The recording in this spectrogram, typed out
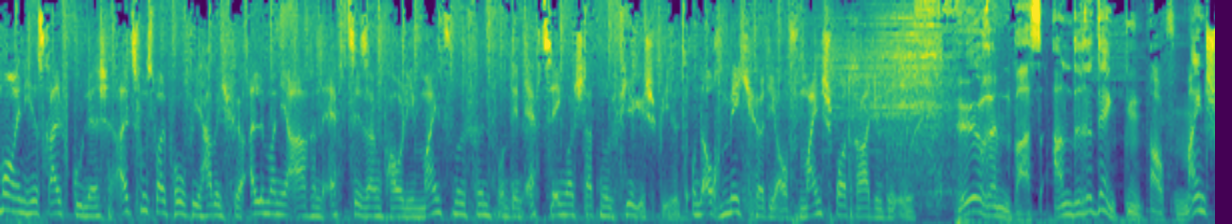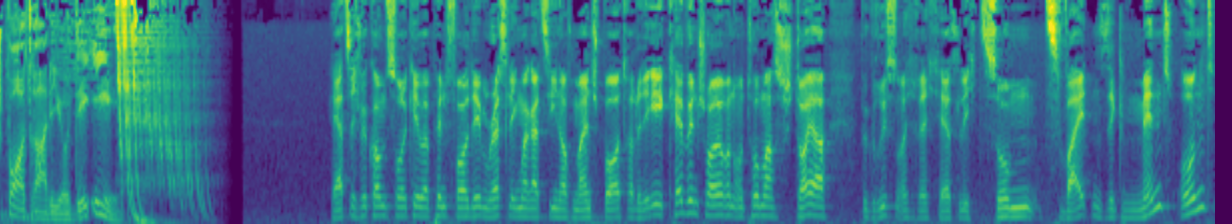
Moin, hier ist Ralf Gunesch. Als Fußballprofi habe ich für Alemannia Aachen, FC St. Pauli, Mainz 05 und den FC Ingolstadt 04 gespielt. Und auch mich hört ihr auf meinsportradio.de. Hören, was andere denken auf meinsportradio.de. Herzlich willkommen zurück hier bei Pinfall, dem Wrestling-Magazin auf meinsportradio.de. Kevin Scheuren und Thomas Steuer begrüßen euch recht herzlich zum zweiten Segment und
